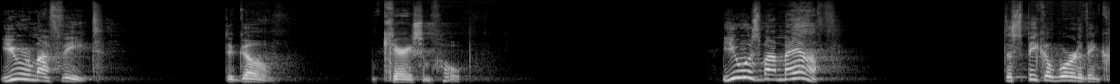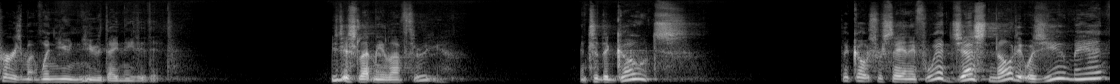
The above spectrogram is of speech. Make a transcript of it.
You were my feet to go and carry some hope. You was my mouth to speak a word of encouragement when you knew they needed it. You just let me love through you. And to the goats, the goats were saying, if we had just known it was you, man.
